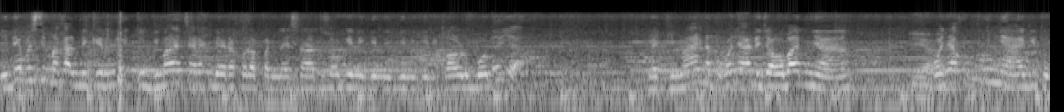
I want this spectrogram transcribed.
ya dia pasti bakal mikirin itu gimana caranya biar aku dapat nilai 100 oh gini gini gini gini. Kalau lu bodoh ya ya gimana pokoknya ada jawabannya. Iya. Pokoknya aku punya gitu.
